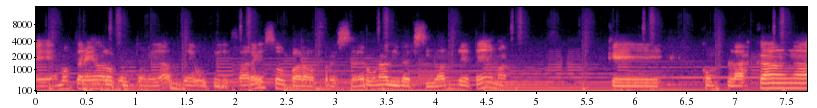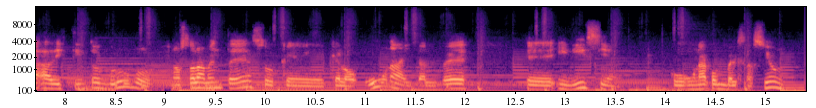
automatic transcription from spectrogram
Eh, hemos tenido la oportunidad de utilizar eso para ofrecer una diversidad de temas que complazcan a, distintos grupos. No solamente eso, que, que los una y tal vez eh, inicien una conversación.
